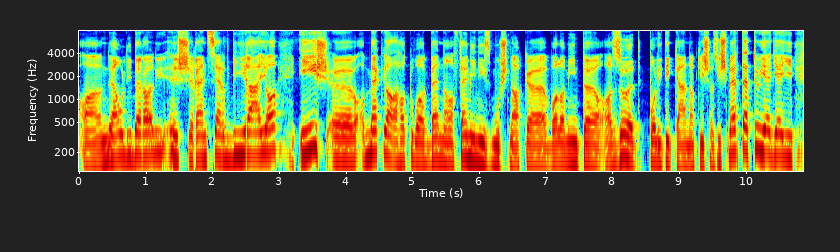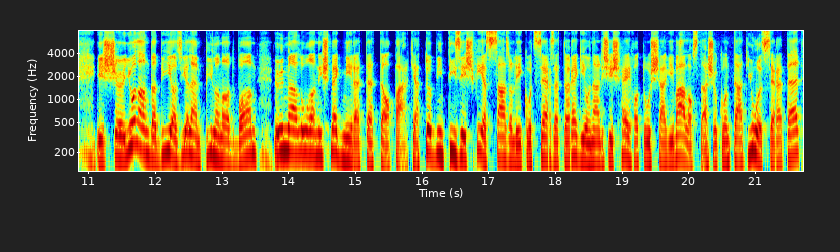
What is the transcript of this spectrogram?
a neoliberális rendszer rendszert bírálja, és megtalálhatóak benne a feminizmusnak, valamint a zöld politikának is az ismertetőjegyei, és Jolanda Díaz jelen pillanatban önállóan is megmérettette a pártját. Több mint 10,5 százalékot szerzett a regionális és helyhatósági választásokon, tehát jól szerepelt.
